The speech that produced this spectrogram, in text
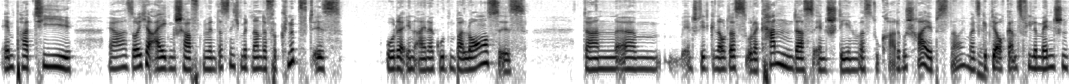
Empathie, ja, solche Eigenschaften, wenn das nicht miteinander verknüpft ist oder in einer guten Balance ist, dann ähm, entsteht genau das oder kann das entstehen, was du gerade beschreibst. Ne? Ich meine, es ja. gibt ja auch ganz viele Menschen,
